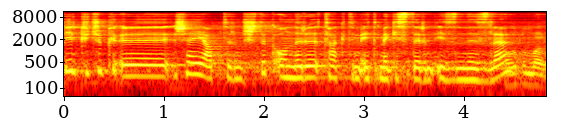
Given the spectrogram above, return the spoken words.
bir küçük e, şey yaptırmıştık. Onları takdim etmek isterim izninizle. Oldum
